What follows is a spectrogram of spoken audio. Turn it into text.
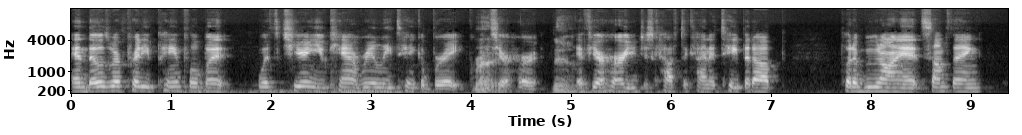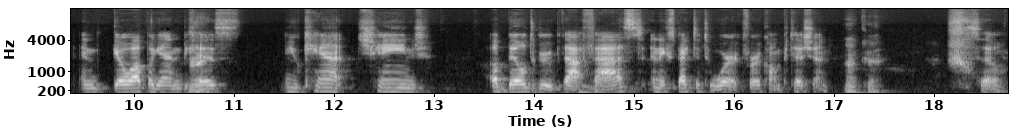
and those were pretty painful. But with cheering, you can't really take a break once you're hurt. Yeah. If you're hurt, you just have to kind of tape it up, put a boot on it, something, and go up again because you can't change a build group that Mhm. fast and expect it to work for a competition. Okay. So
